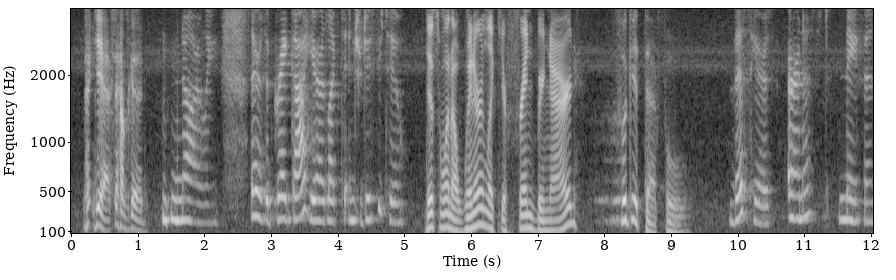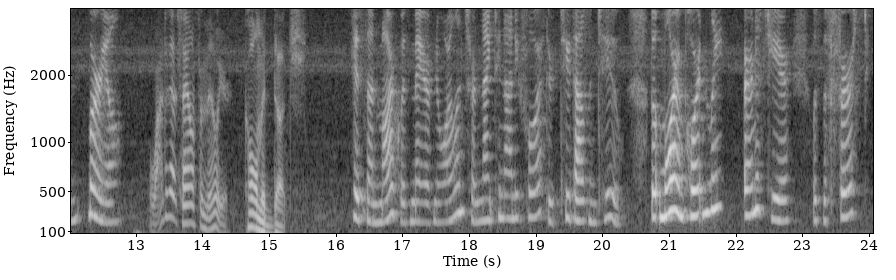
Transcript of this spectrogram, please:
yeah, sounds good. Gnarly. There's a great guy here I'd like to introduce you to. This one a winner like your friend Bernard? Forget that fool. This here's Ernest Nathan Morial. Why did that sound familiar? Call me Dutch. His son Marc was mayor of New Orleans from 1994 through 2002. But more importantly, Ernest here was the first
